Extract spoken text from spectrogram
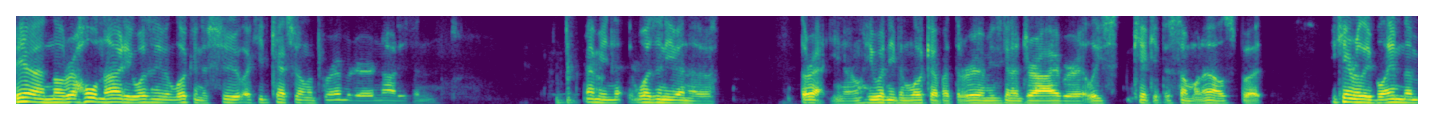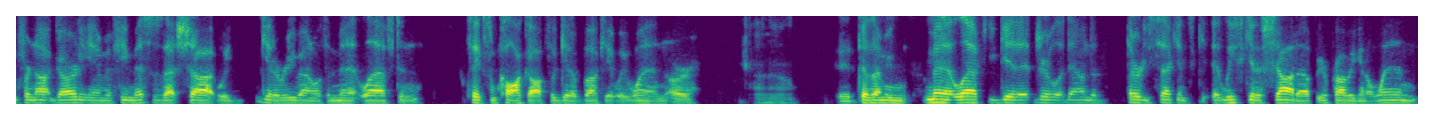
yeah and the whole night he wasn't even looking to shoot like he'd catch it on the perimeter and not even i mean it wasn't even a threat you know he wouldn't even look up at the rim he's going to drive or at least kick it to someone else but you can't really blame them for not guarding him if he misses that shot we get a rebound with a minute left and take some clock off we get a bucket we win or I because I mean, minute left, you get it, dribble it down to 30 seconds, at least get a shot up. You're probably going to win.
